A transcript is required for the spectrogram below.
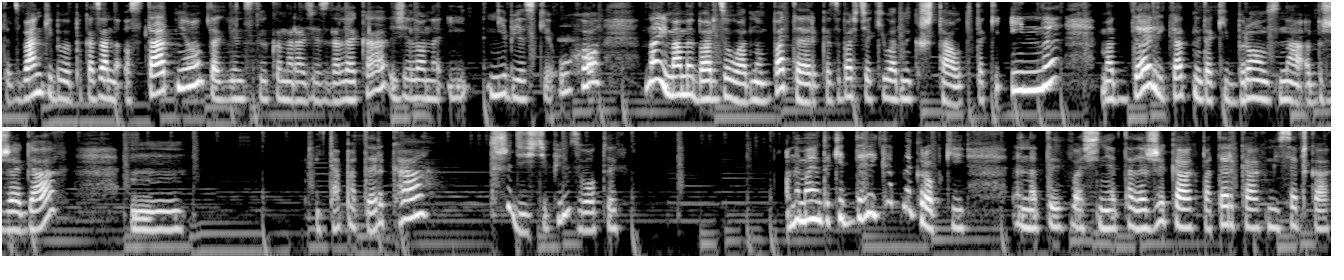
Te dzbanki były pokazane ostatnio, tak więc tylko na razie z daleka. Zielone i niebieskie ucho. No i mamy bardzo ładną paterkę. Zobaczcie, jaki ładny kształt. Taki inny. Ma delikatny taki brąz na brzegach. Mm. I ta paterka 35 zł. One mają takie delikatne kropki na tych właśnie talerzykach, paterkach, miseczkach.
